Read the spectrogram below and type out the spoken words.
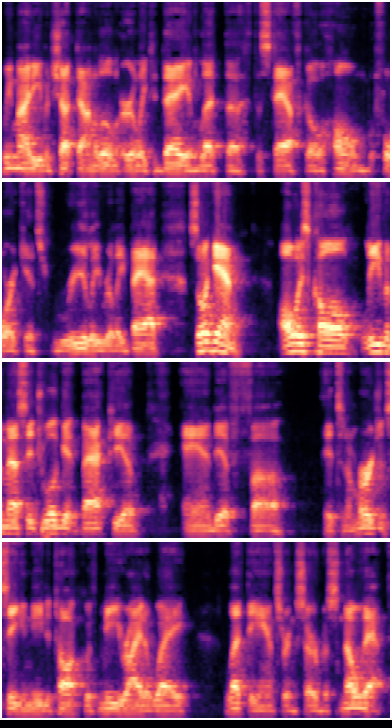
We might even shut down a little early today and let the, the staff go home before it gets really, really bad. So, again, always call, leave a message. We'll get back to you. And if uh, it's an emergency, you need to talk with me right away, let the answering service know that.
